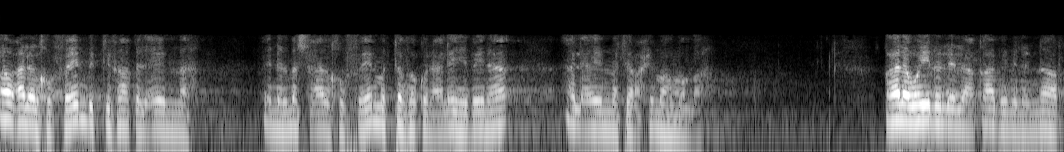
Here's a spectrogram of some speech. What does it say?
أو على الخفين باتفاق الأئمة فإن المسح على الخفين متفق عليه بين الأئمة رحمهم الله. قال ويل للعقاب من النار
